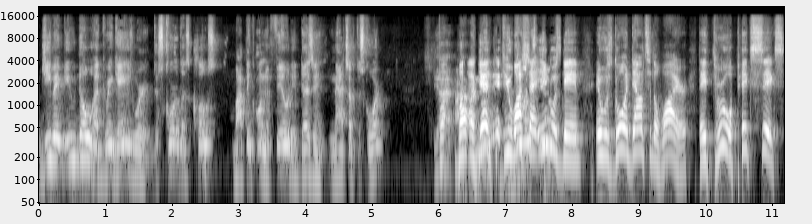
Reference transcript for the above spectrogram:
G baby, do you know, how great games where the score looks close, but I think on the field it doesn't match up the score. Yeah, But, I- but I- I again, know- if you watch that. Eagles game, it was going down to the wire. They threw a pick six,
